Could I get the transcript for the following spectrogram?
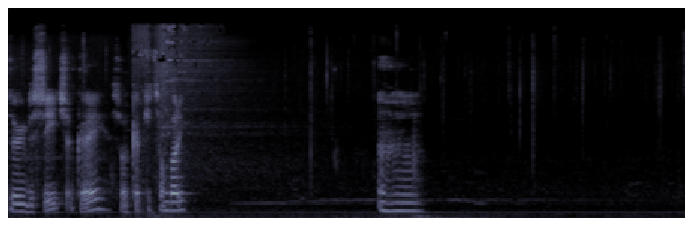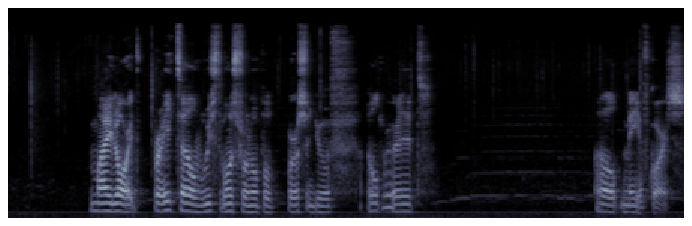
During the siege, okay, so I captured somebody. Uh, my lord, pray tell who is the most vulnerable person you have altered? Well, me, of course.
